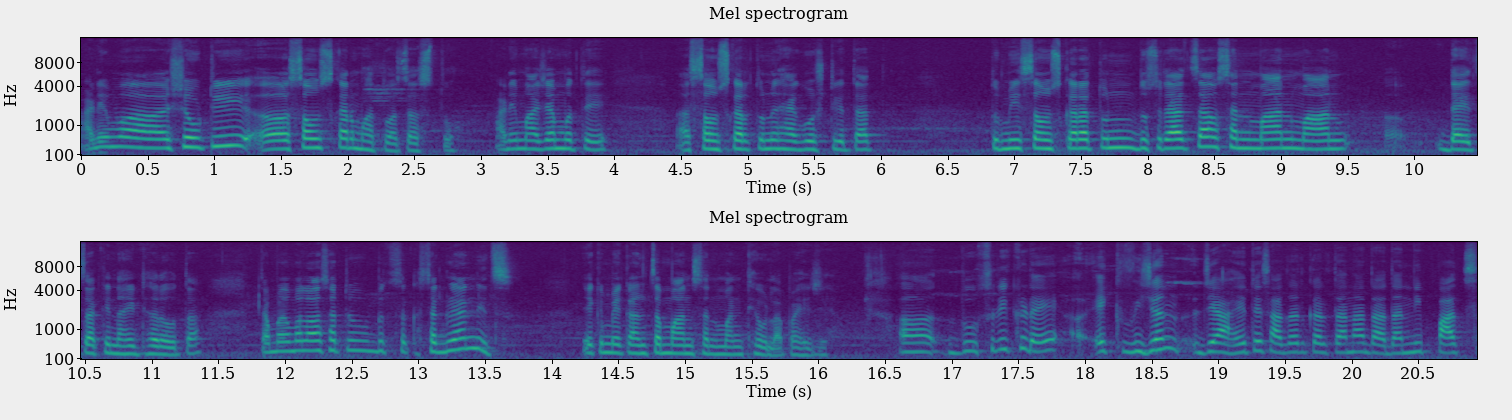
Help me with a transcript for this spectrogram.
आणि मग शेवटी संस्कार महत्त्वाचा असतो. आणि माझ्या मते संस्कारातून ह्या गोष्टी येतात. तुम्ही संस्कारातून दुसऱ्याचा सन्मान मान द्यायचा की नाही ठरवता त्यामुळे मला असं वाटतं स- सगळ्यांनीच एकमेकांचा मान सन्मान ठेवला पाहिजे. दुसरीकडे एक विजन जे आहे ते सादर करताना दादांनी पाच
